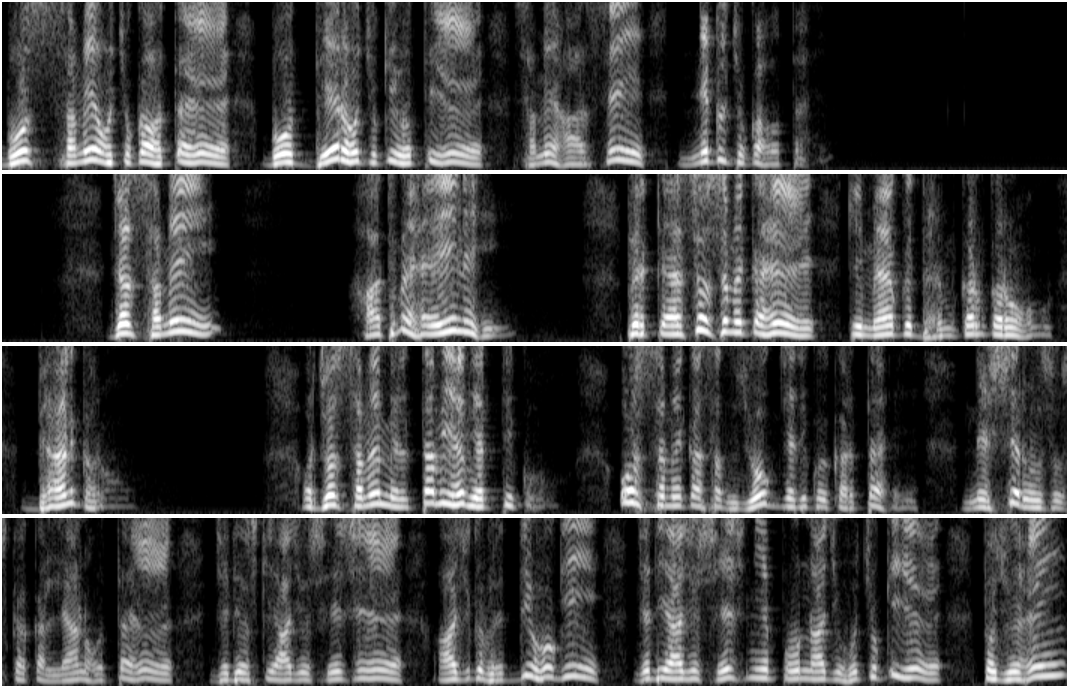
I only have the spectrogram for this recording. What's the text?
बहुत समय हो चुका होता है, बहुत देर हो चुकी होती है, समय हाथ से निकल चुका होता है। जब समय हाथ में है ही नहीं, फिर कैसे उस समय कहे कि मैं कोई धर्म कर्म करूँ, ध्यान करूँ? और जो समय मिलता भी है व्यक्ति को, उस समय का सदुपयोग यदि कोई करता है, निश्चय रूप से उसका कल्याण होता है। यदि उसकी आयु शेष है, आयु की वृद्धि होगी, यदि आयु शेष नहीं है, पूर्ण आयु हो चुकी है तो जो है,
